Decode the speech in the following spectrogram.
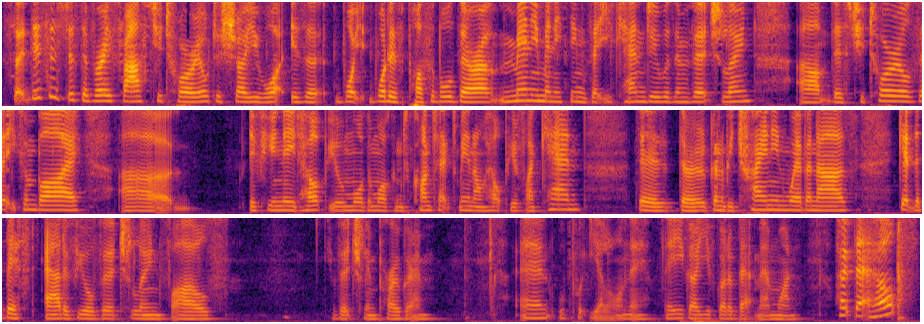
So this is just a very fast tutorial to show you what is a what what is possible. There are many many things that you can do within Virtualoon. Um, there's tutorials that you can buy. Uh, if you need help, you're more than welcome to contact me, and I'll help you if I can. There there are going to be training webinars. Get the best out of your Virtualoon files, your Virtualoon program and we'll put yellow on there. There you go, you've got a Batman one. Hope that helps.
